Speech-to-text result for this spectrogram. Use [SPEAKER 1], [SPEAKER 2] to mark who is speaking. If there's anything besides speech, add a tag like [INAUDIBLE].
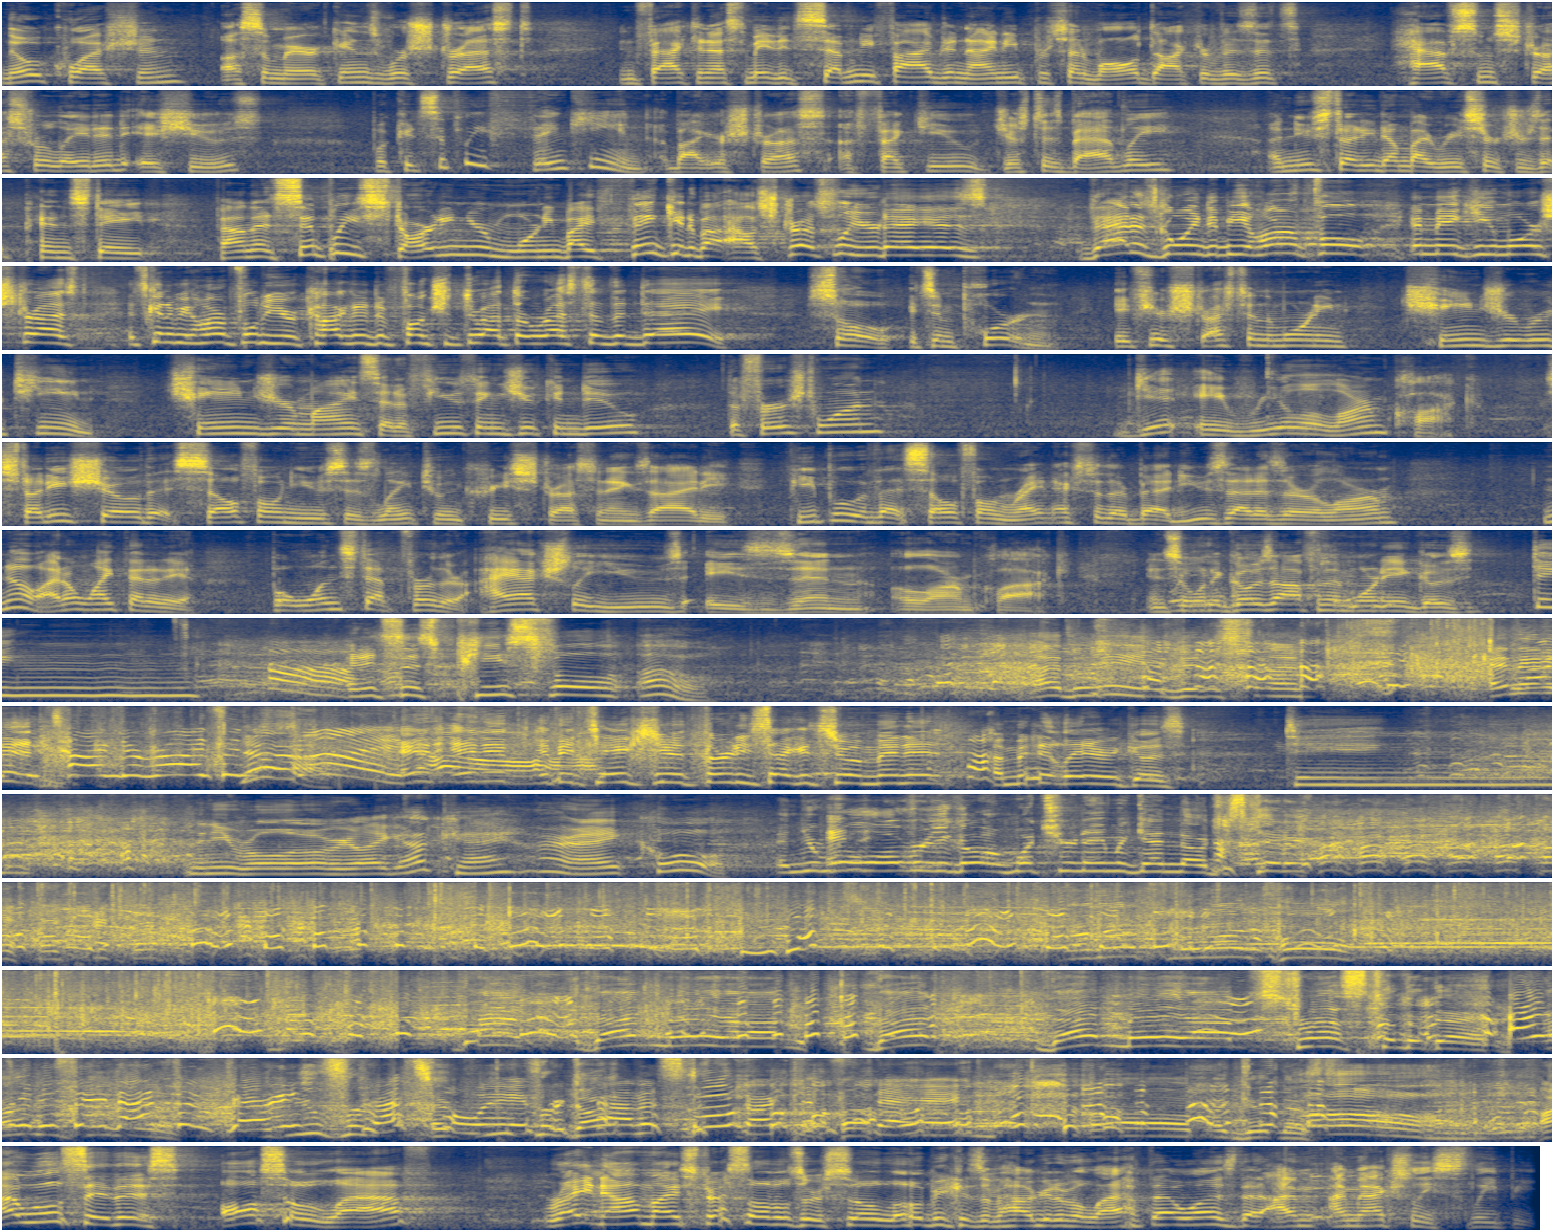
[SPEAKER 1] no question, us Americans, we're stressed. In fact, an estimated 75 to 90% of all doctor visits have some stress related issues. But could simply thinking about your stress affect you just as badly? A new study done by researchers at Penn State found that simply starting your morning by thinking about how stressful your day is, that is going to be harmful and make you more stressed. It's going to be harmful to your cognitive function throughout the rest of the day. So it's important. If you're stressed in the morning, change your routine, change your mindset. A few things you can do. The first one, get a real alarm clock. Studies show that cell phone use is linked to increased stress and anxiety. People with that cell phone right next to their bed use that as their alarm. No, I don't like that idea. But one step further, I actually use a Zen alarm clock. And so when it goes off in the morning, it goes ding. Ah. And it's this peaceful, oh, I believe it is time. [LAUGHS] And then it,
[SPEAKER 2] Time to rise and shine.
[SPEAKER 1] and, and if, if it takes you 30 seconds to a minute, a minute later it goes ding. And then you roll over, you're like, okay, all right, cool.
[SPEAKER 3] And you roll over, you go, what's your name again? No, just kidding. [LAUGHS] Now that's what I call. That, that may add that that may add stress to the day.
[SPEAKER 2] I was going to say that's a very
[SPEAKER 3] If you for-
[SPEAKER 2] stressful
[SPEAKER 3] if you
[SPEAKER 2] way for
[SPEAKER 3] forgot-
[SPEAKER 2] Travis to start his day.
[SPEAKER 3] Oh my goodness.
[SPEAKER 1] Oh, I will say this also laugh. Right now, my stress levels are so low because of how good of a laugh that was that I'm, I'm actually sleepy.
